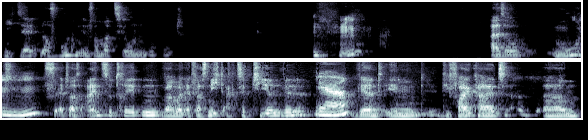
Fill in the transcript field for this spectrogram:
nicht selten auf guten Informationen beruht. Mhm. Also Mut mhm. für etwas einzutreten, weil man etwas nicht akzeptieren will, ja. während eben die Feigheit ähm,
